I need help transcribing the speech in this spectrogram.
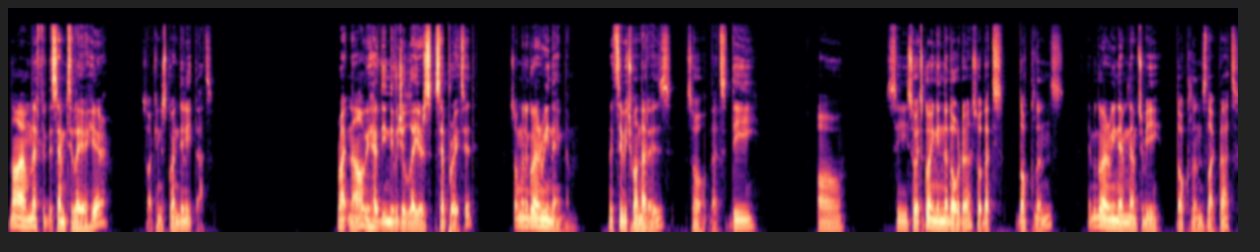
Now I'm left with this empty layer here, so I can just go and delete that. Right now we have the individual layers separated, so I'm going to go and rename them. Let's see which one that is. So that's D, O, C. So it's going in that order, so that's Docklands. Let me go and rename them to be Docklands like that.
